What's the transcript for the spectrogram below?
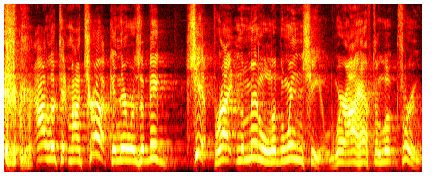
I looked at my truck and there was a big chip right in the middle of the windshield where I have to look through.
